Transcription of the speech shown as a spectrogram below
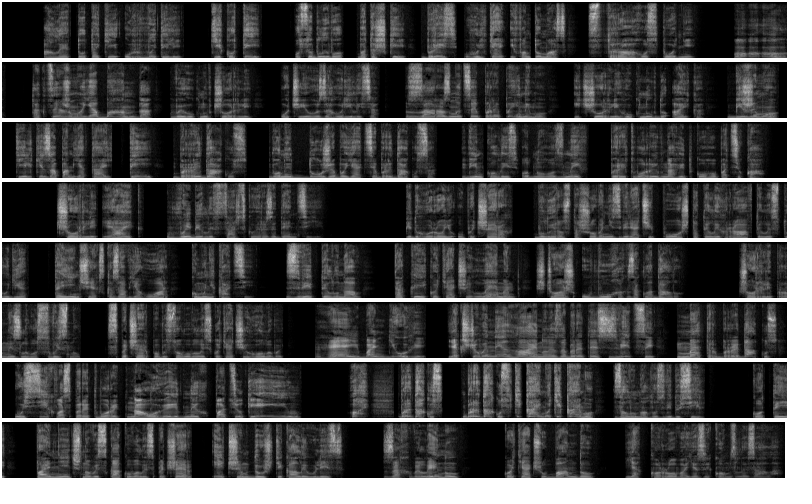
Але то такі урвителі, ті коти, особливо ватажки, брись, гультяй і фантомас, страх господній. О-о-о, так це ж моя банда. вигукнув Чорлі. Очі його загорілися. Зараз ми це припинимо. І Чорлі гукнув до Айка. Біжимо, тільки запам'ятай, ти бридакус. Вони дуже бояться бридакуса. Він колись одного з них перетворив на гидкого пацюка. Чорлі і Айк вибігли з царської резиденції. Під горою у печерах були розташовані звірячі пошта, телеграф, телестудія та інші, як сказав Ягуар, комунікації. Звідти лунав такий котячий лемент, що аж у вухах закладало. Чорлі пронизливо свиснув. З печер повисовувались котячі голови. Гей, бандюги! Якщо ви негайно не заберетесь звідси, метр Бредакус усіх вас перетворить на огидних пацюків. Ай, Бредакус, Бредакус, тікаймо, тікаймо. залунало звідусіль. Коти панічно вискакували з печер і чимдуж тікали у ліс. За хвилину котячу банду, як корова язиком злизала.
